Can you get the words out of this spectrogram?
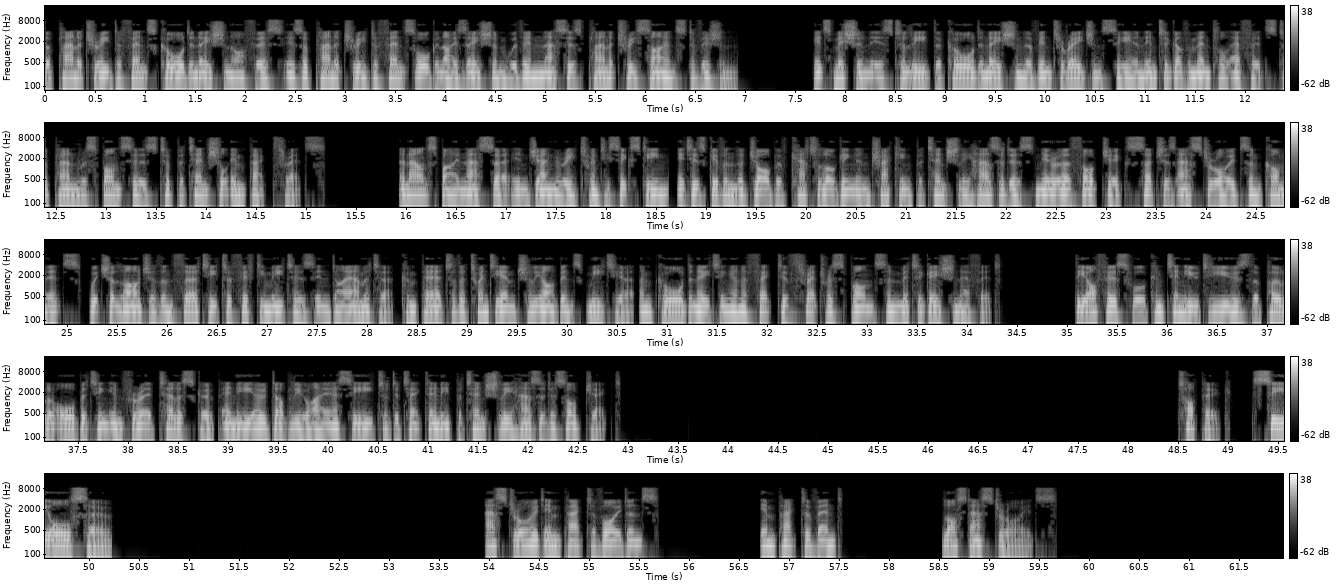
The Planetary Defense Coordination Office is a planetary defense organization within NASA's Planetary Science Division. Its mission is to lead the coordination of interagency and intergovernmental efforts to plan responses to potential impact threats. Announced by NASA in January 2016, it is given the job of cataloging and tracking potentially hazardous near-Earth objects such as asteroids and comets, which are larger than 30 to 50 meters in diameter compared to the 20 m Chelyabinsk meteor and coordinating an effective threat response and mitigation effort. The office will continue to use the Polar Orbiting Infrared Telescope NEOWISE to detect any potentially hazardous object. Topic. See also Asteroid impact avoidance Impact event Lost asteroids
